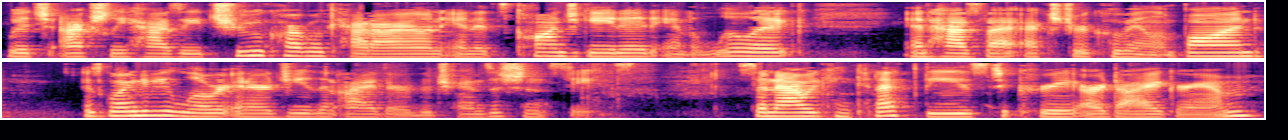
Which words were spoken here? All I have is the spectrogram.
which actually has a true carbocation and it's conjugated and allylic and has that extra covalent bond, is going to be lower energy than either of the transition states. So now we can connect these to create our diagram.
